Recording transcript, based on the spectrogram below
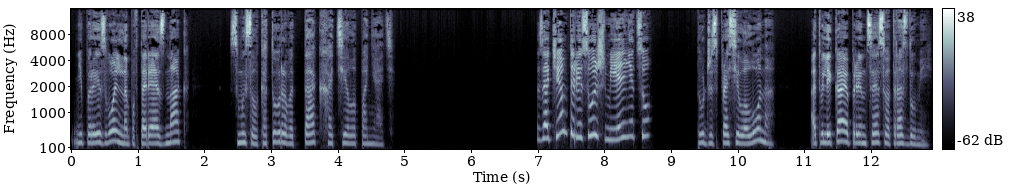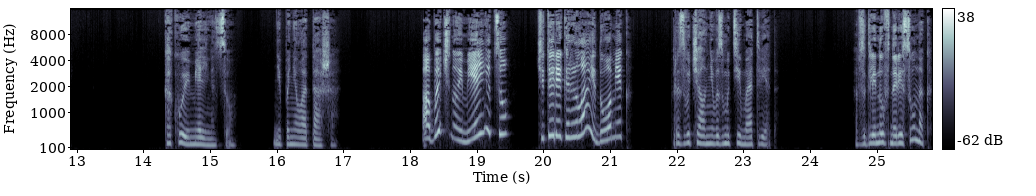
непроизвольно повторяя знак, смысл которого так хотела понять. зачем ты рисуешь мельницу?» Тут же спросила Лона, отвлекая принцессу от раздумий. «Какую мельницу?» — не поняла Таша. «Обычную мельницу, четыре крыла и домик», — прозвучал невозмутимый ответ. Взглянув на рисунок,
